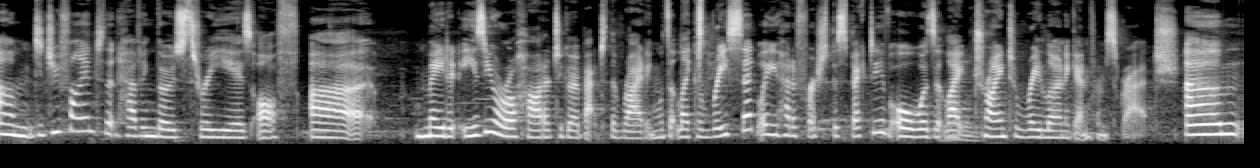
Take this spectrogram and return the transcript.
Um, did you find that having those three years off uh, made it easier or harder to go back to the writing? Was it like a reset where you had a fresh perspective, or was it like trying to relearn again from scratch? Um,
